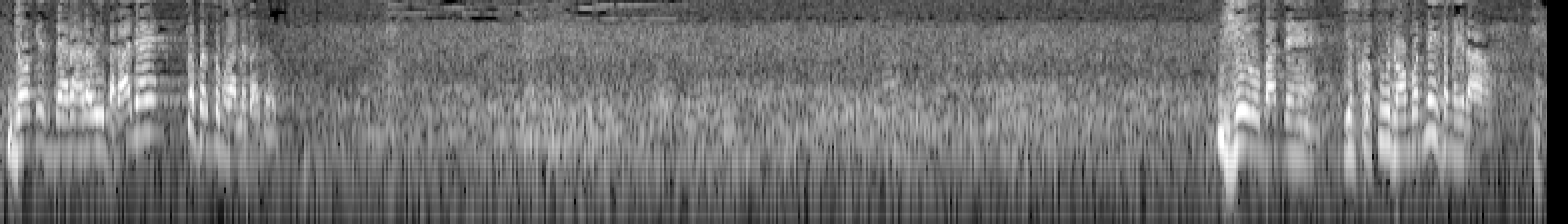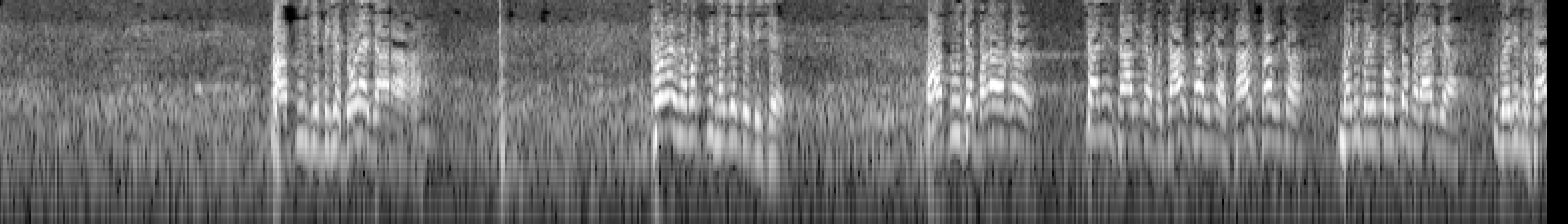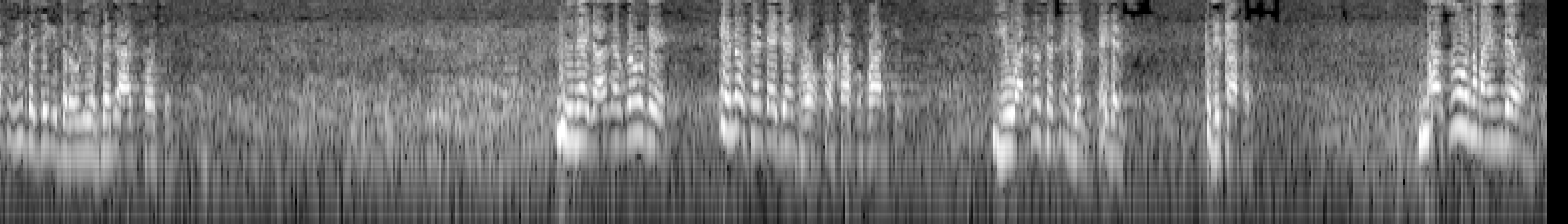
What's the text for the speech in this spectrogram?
جو کہ اس بہرہ روی پر آ جائے۔ تو پھر تم غالب آ جاؤ گے۔ یہ وہ باتیں ہیں جس کو تو نومبر نہیں سمجھ رہا۔ خاتون کے پیچھے دوڑا جا رہا ہے۔ تھوڑا سا وقتی مزے کے پیچھے۔ خاتون جب بڑا ہو کر چالیس سال کا، پچاس سال کا، ساٹھ سال کا، بڑی بڑی پوسٹوں پر آ گیا۔ تو میری مثال اسی بچے کی طرح ہوگی جیسے آج سوچ ہے۔ میں کہا کرتا ہوں کہ انوسینٹ ایجنٹ ہو کفار کے۔ یو آر انوسینٹ ایجنٹ کافر۔ معصوم نمائندے ان کے۔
